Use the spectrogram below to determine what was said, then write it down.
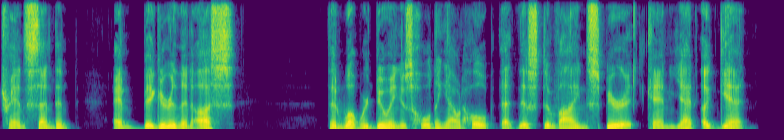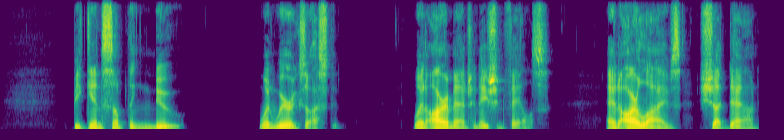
transcendent and bigger than us, then what we're doing is holding out hope that this divine spirit can yet again begin something new when we're exhausted, when our imagination fails, and our lives shut down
